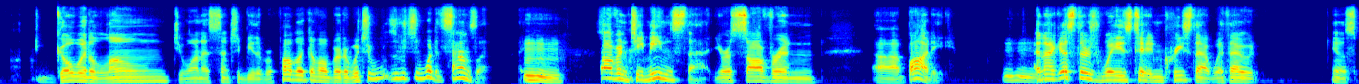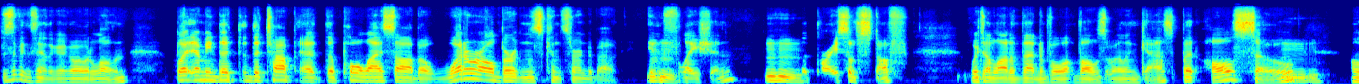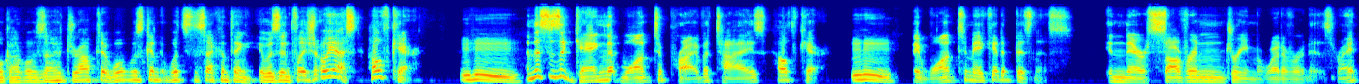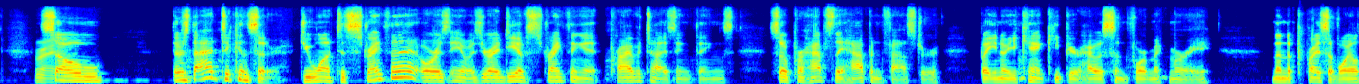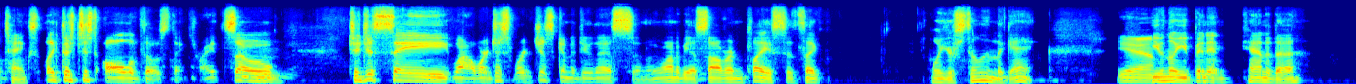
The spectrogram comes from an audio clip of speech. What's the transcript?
go it alone do you want to essentially be the republic of alberta which, which is what it sounds like mm-hmm. sovereignty means that you're a sovereign uh, body mm-hmm. and i guess there's ways to increase that without you know, specifically saying they're going to go it alone. But I mean, the the top at the poll I saw about what are Albertans concerned about? Mm-hmm. Inflation, mm-hmm. the price of stuff, which a lot of that involves oil and gas, but also, mm-hmm. oh God, what was I dropped it? What was going? to What's the second thing? It was inflation. Oh yes, healthcare. Mm-hmm. And this is a gang that want to privatize healthcare. Mm-hmm. They want to make it a business in their sovereign dream or whatever it is, right? right. So there's that to consider. Do you want to strengthen it, or is you know is your idea of strengthening it privatizing things so perhaps they happen faster, but you know you can't keep your house in Fort McMurray, then the price of oil tanks. Like there's just all of those things, right? So mm-hmm. to just say, "Wow, we're just we're just going to do this, and we want to be a sovereign place," it's like, well, you're still in the gang, yeah. Even though you've been in Canada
